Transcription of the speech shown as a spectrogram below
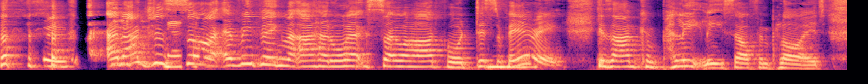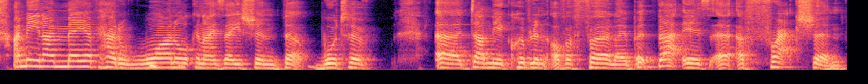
and I just saw everything that I had worked so hard for disappearing mm-hmm. because I'm completely self employed. I mean, I may have had one organization that would have uh, done the equivalent of a furlough, but that is a, a fraction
